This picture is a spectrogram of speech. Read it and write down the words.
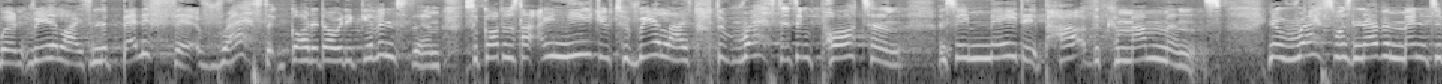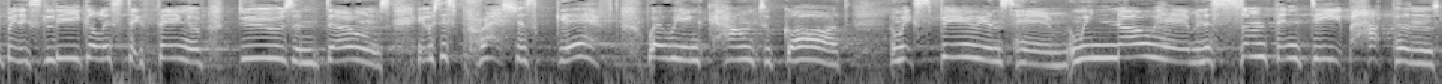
weren't realizing the benefit of rest that God had already given to them. So God was like, I need you to realize that rest is important. And so he made it part of the commandments. You know, rest was never meant to be this legalistic thing of do's and don'ts. It was this precious gift where we encounter God and we experience him and we know him and there's something deep happens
